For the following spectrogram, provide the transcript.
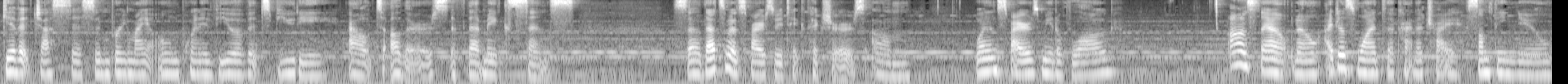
give it justice and bring my own point of view of its beauty out to others if that makes sense. So that's what inspires me to take pictures. Um, what inspires me to vlog? Honestly, I don't know. I just wanted to kind of try something new.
